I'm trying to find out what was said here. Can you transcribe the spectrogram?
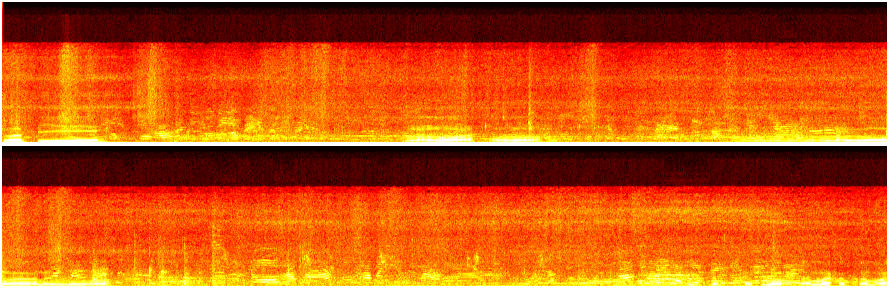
ตัวปีหนังนัว ครับตามมา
